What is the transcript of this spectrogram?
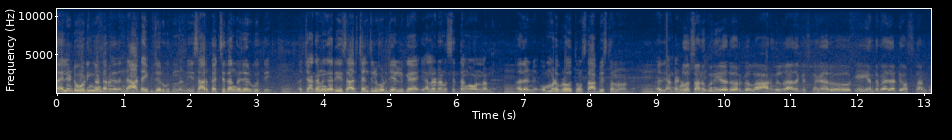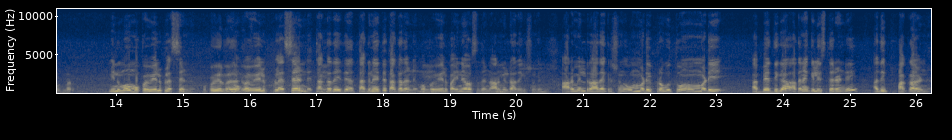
సైలెంట్ ఓటింగ్ అంటారు కదండి ఆ టైప్ జరుగుతుందండి. ఈసారి ఖచ్చితంగా జరుగుద్ది. జగన్ గారు ఈసారి చంచలు కూడా జైలుకి వెళ్ళడానికి సిద్ధంగా ఉండాలి. అదండి. ఉమ్మడి ప్రభుత్వం స్థాపిస్తున్నాం అండి అది తణుకు నియోజకవర్గంలో ఆర్మిల రాధాకృష్ణ గారికి ఎంత మెజార్టీ వస్తుంది అనుకుంటున్నారు మినిమం ముప్పై వేలు ప్లస్ అండి. ముప్పై వేలు ముప్పై వేలు ప్లస్ అండి. తగ్గదైతే తగ్గనైతే తగ్గదండి. ముప్పై వేలు పైనే వస్తుందండి ఆర్మీల రాధాకృష్ణ గారు ఆర్మీల రాధాకృష్ణ ఉమ్మడి ప్రభుత్వం ఉమ్మడి అభ్యర్థిగా అతనే గెలుస్తారండి. అది పక్కా అండి.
